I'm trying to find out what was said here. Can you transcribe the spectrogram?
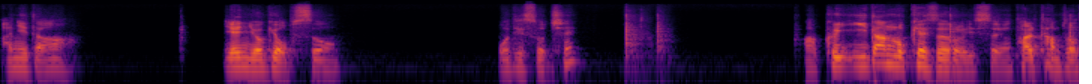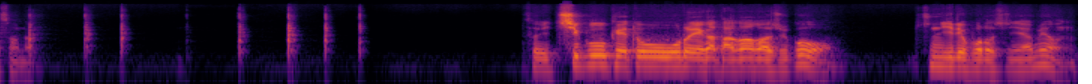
아니다. 얜 여기 없어. 어디 있었지? 아, 그 2단 로켓으로 있어요. 달 탐사선은. 그래서 이 지구 궤도로 얘가 나가가지고 무슨 일이 벌어지냐면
